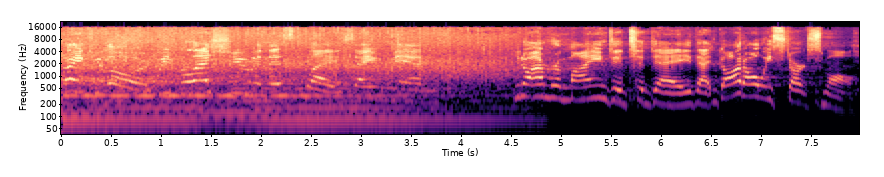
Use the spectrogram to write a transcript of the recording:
Thank you, Lord. We bless you in this place. Amen. You know, I'm reminded today that God always starts small.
